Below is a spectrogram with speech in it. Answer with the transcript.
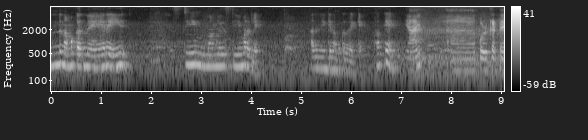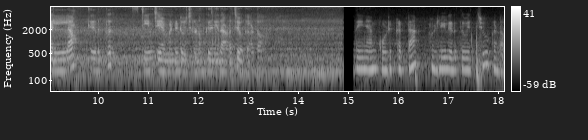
എന്നിട്ട് നമുക്കത് നേരെ ഈ സ്റ്റീം നമ്മൾ സ്റ്റീമറല്ലേ? അതിലേക്ക് നമുക്കത് വെക്കാം. ഓക്കെ? ഞാൻ കൊഴുക്കട്ട എല്ലാം എടുത്ത് സ്റ്റീം ചെയ്യാൻ വേണ്ടിയിട്ട് വെച്ചിട്ടുണ്ട്. നമുക്ക് ഇതിനെ ഇത് അടച്ച് വെക്കാം കേട്ടോ. ഇത് ഞാൻ കൊഴുക്കട്ട വെളിയിലെടുത്ത് വെച്ചു കണ്ടോ?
